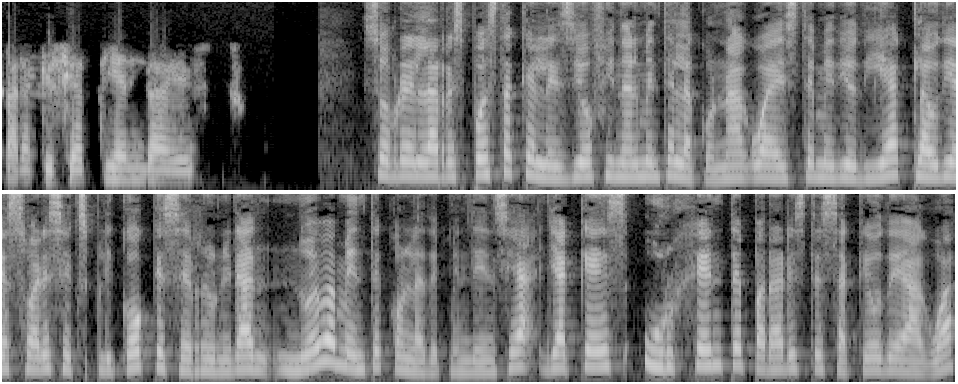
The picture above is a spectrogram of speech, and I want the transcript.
para que se atienda esto. Sobre la respuesta que les dio finalmente la Conagua este mediodía, Claudia Suárez explicó que se reunirán nuevamente con la dependencia, ya que es urgente parar este saqueo de agua,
